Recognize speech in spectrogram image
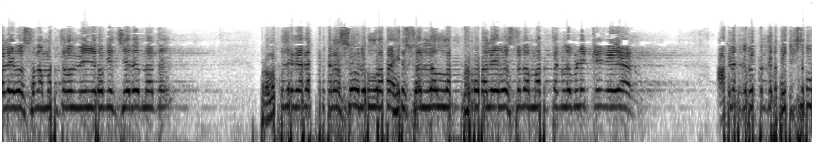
അലൈഹി വസല്ലം നിയോഗിച്ചിരുന്നത്? പ്രവാചകരായ റസൂലുള്ളാഹി സ്വല്ലല്ലാഹു അലൈഹി വസല്ലം വിളിക്കുകയാണ്. ആളുകൾ ആഗ്രഹിച്ചു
